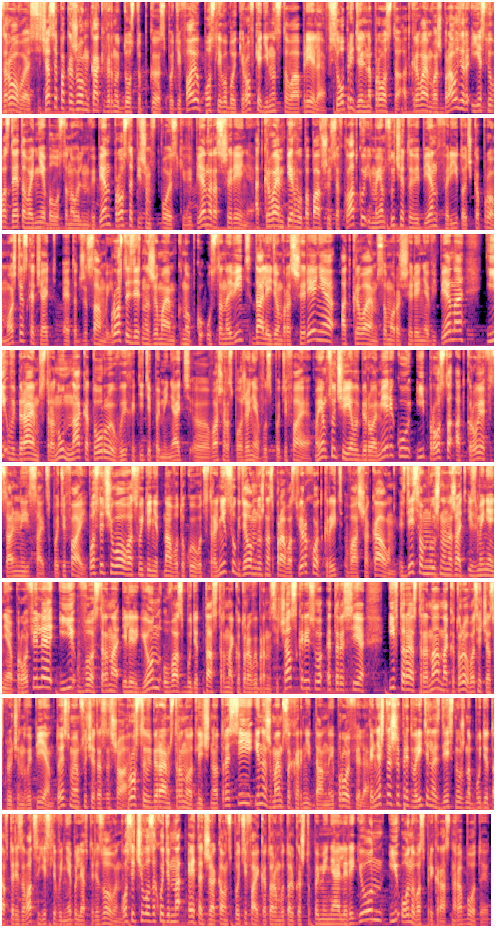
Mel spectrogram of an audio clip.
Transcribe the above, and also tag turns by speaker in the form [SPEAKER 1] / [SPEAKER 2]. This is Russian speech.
[SPEAKER 1] Здорово, сейчас я покажу вам, как вернуть доступ к Spotify после его блокировки 11 апреля. Все предельно просто. Открываем ваш браузер, и если у вас до этого не был установлен VPN, просто пишем в поиске VPN расширение. Открываем первую попавшуюся вкладку, и в моем случае это VPN free.pro. Можете скачать этот же самый. Просто здесь нажимаем кнопку установить, далее идем в расширение, открываем само расширение VPN и выбираем страну, на которую вы хотите поменять э, ваше расположение в Spotify. В моем случае я выберу Америку и просто открою официальный сайт Spotify. После чего у вас выкинет на вот такую вот страницу, где вам нужно справа сверху открыть ваш аккаунт. Здесь вам нужно нажать изменение профиля и в страна или регион у вас будет та страна, которая выбрана сейчас, скорее всего, это Россия, и вторая страна, на которой у вас сейчас включен VPN, то есть в моем случае это США. Просто выбираем страну отличную от России и нажимаем сохранить данные профиля. Конечно же, предварительно здесь нужно будет авторизоваться, если вы не были авторизованы. После чего заходим на этот же аккаунт Spotify, которым вы только что поменяли регион, и он у вас прекрасно работает.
